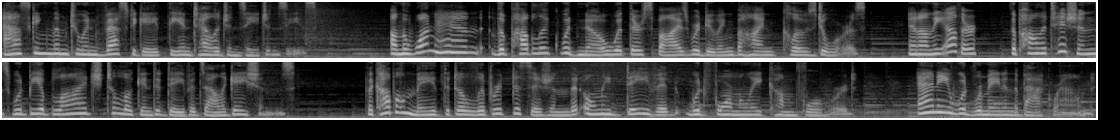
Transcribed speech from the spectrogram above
asking them to investigate the intelligence agencies. On the one hand, the public would know what their spies were doing behind closed doors, and on the other, the politicians would be obliged to look into David's allegations. The couple made the deliberate decision that only David would formally come forward. Annie would remain in the background.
